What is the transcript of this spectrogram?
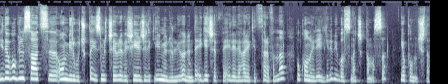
Bir de bugün saat 11.30'da e, İzmir Çevre ve Şehircilik İl Müdürlüğü önünde Ege Çep ve El Ele Hareketi tarafından bu konuyla ilgili bir basın açıklaması yapılmıştı.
